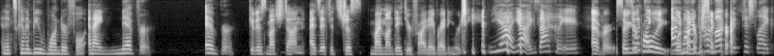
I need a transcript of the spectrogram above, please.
and it's going to be wonderful. And I never, ever get as much done as if it's just my Monday through Friday writing routine yeah yeah exactly ever. So, So you're it's like, probably i want to 100% come up correct. with this like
